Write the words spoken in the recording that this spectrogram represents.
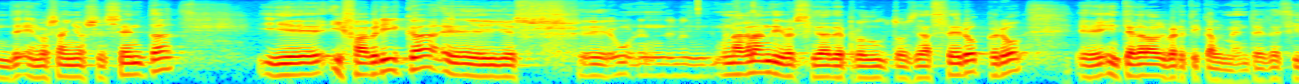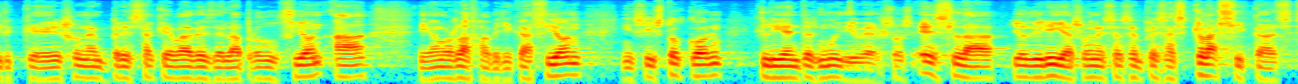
en los años 60 eh, y, fabrica eh, es, una gran diversidad de productos de acero, pero integrados verticalmente, es decir, que es una empresa que va desde la producción a, digamos, la fabricación, insisto, con clientes muy diversos. Es la, yo diría, son esas empresas clásicas,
